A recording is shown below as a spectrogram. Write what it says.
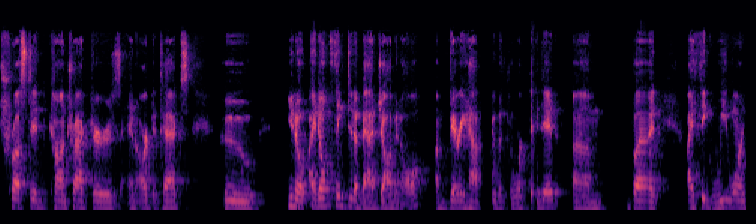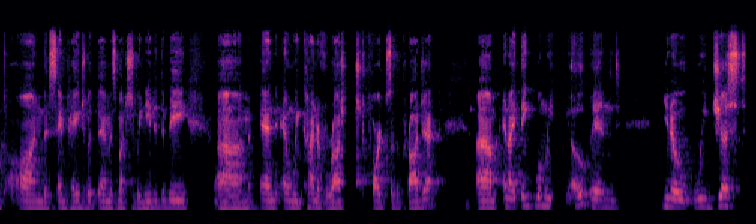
trusted contractors and architects who, you know, I don't think did a bad job at all. I'm very happy with the work they did. Um, but I think we weren't on the same page with them as much as we needed to be, um, and and we kind of rushed parts of the project. Um, and I think when we opened, you know, we just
